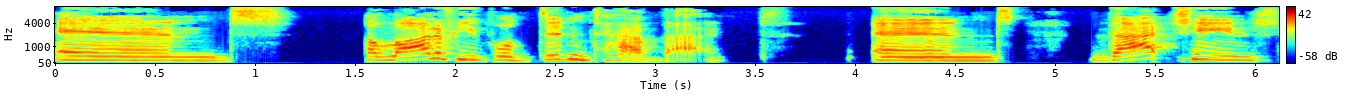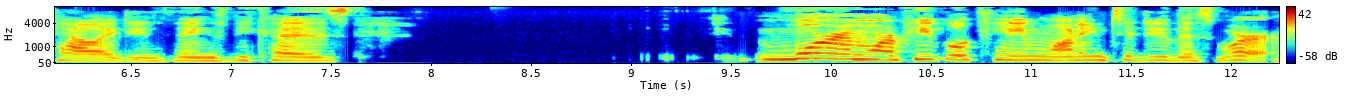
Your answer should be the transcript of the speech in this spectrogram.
And a lot of people didn't have that. And that changed how I do things because more and more people came wanting to do this work.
